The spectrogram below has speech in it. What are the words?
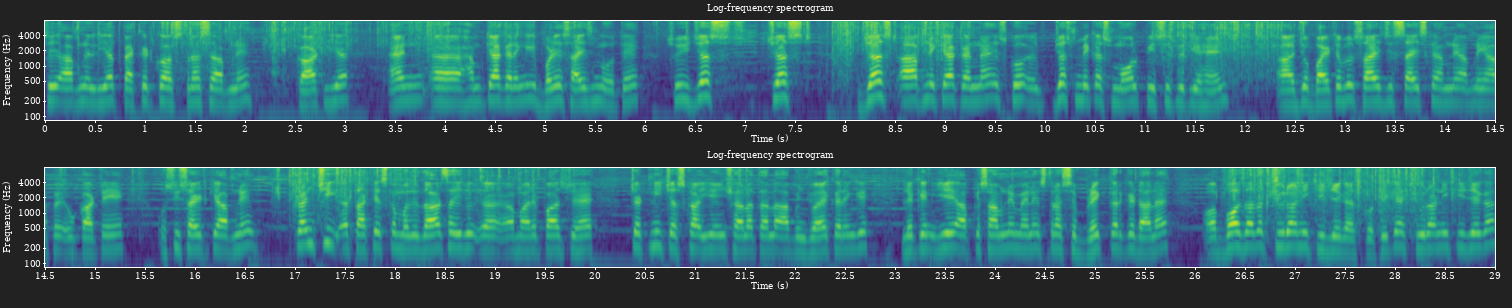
से आपने लिया पैकेट को इस तरह से आपने काट लिया। एंड uh, हम क्या करेंगे बड़े साइज़ में होते हैं। So you just just just आपने क्या करना है इसको just make a small pieces with your hands जो बाइटेबल साइज़ जिस साइज़ के हमने अपने यहाँ पे वो काटे हैं उसी साइड के आपने क्रंची ताकि इसका मज़ेदार सा जो uh, हमारे पास जो है चटनी चस्का ये इन ताला आप इंजॉय करेंगे। लेकिन ये आपके सामने मैंने इस तरह से ब्रेक करके डाला है। और बहुत ज़्यादा चूरा नहीं कीजिएगा इसको ठीक है? चूरा नहीं कीजिएगा।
